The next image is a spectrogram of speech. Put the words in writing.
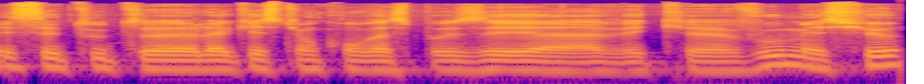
Et c'est toute euh, la question qu'on va se poser euh, avec euh, vous, messieurs.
